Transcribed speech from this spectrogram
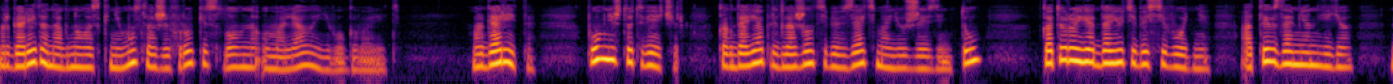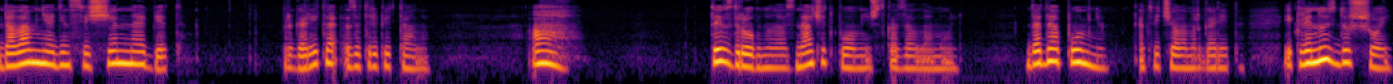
Маргарита нагнулась к нему, сложив руки, словно умоляла его говорить. «Маргарита, помнишь тот вечер, когда я предложил тебе взять мою жизнь, ту, которую я отдаю тебе сегодня, а ты взамен ее дала мне один священный обет. Маргарита затрепетала. — А, ты вздрогнула, значит, помнишь, — сказал Ламоль. Да — Да-да, помню, — отвечала Маргарита, — и клянусь душой,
